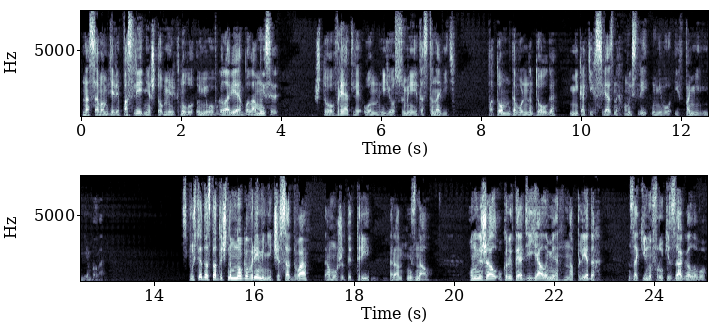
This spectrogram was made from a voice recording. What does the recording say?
На самом деле последнее, что мелькнуло у него в голове, была мысль, что вряд ли он ее сумеет остановить. Потом, довольно долго, никаких связанных мыслей у него и в помине не было. Спустя достаточно много времени, часа два, а может и три, Рант не знал. Он лежал, укрытый одеялами, на пледах, закинув руки за голову,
